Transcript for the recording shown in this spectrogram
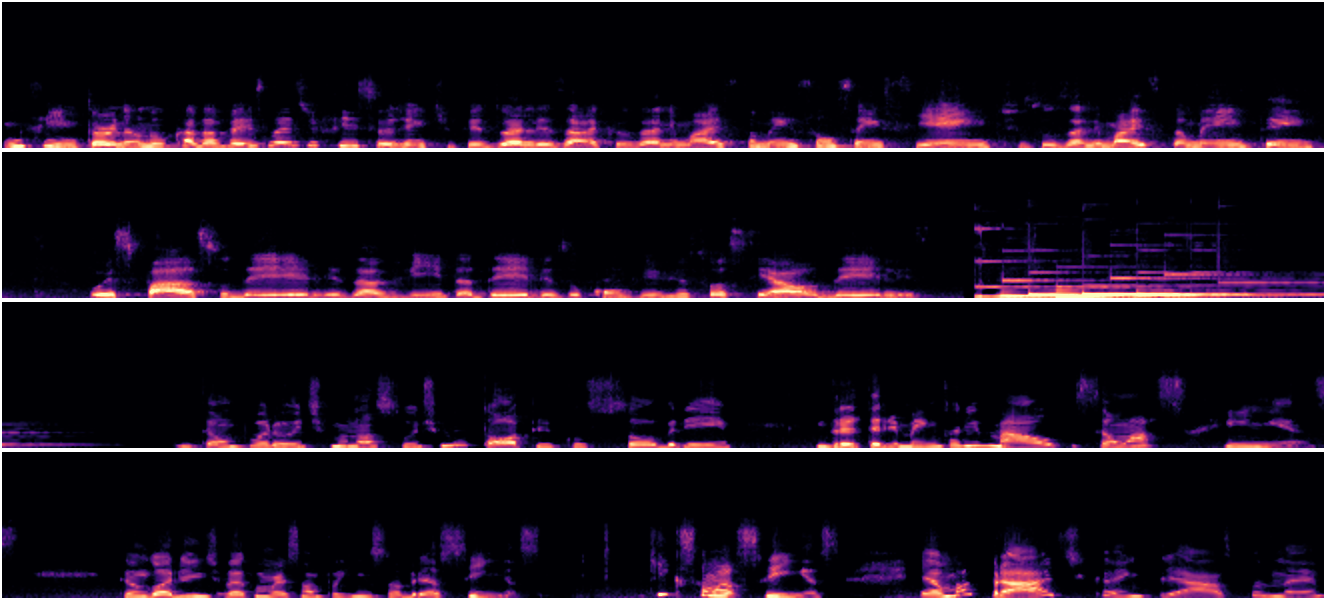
enfim, tornando cada vez mais difícil a gente visualizar que os animais também são sencientes, os animais também têm o espaço deles, a vida deles, o convívio social deles. Então, por último, nosso último tópico sobre entretenimento animal são as rinhas. Então agora a gente vai conversar um pouquinho sobre as rinhas. O que, que são as rinhas? É uma prática, entre aspas, né?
